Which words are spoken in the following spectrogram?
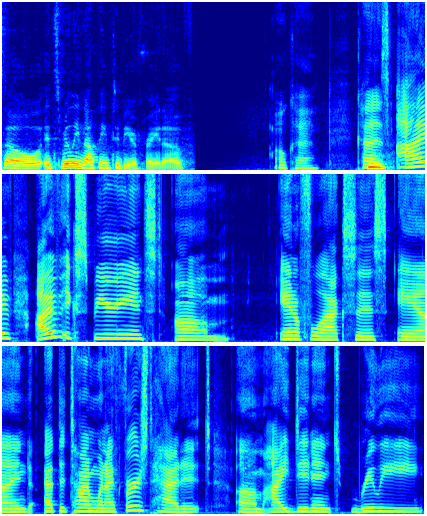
So it's really nothing to be afraid of. Okay. Because I've I've experienced um, anaphylaxis, and at the time when I first had it, um, I didn't really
